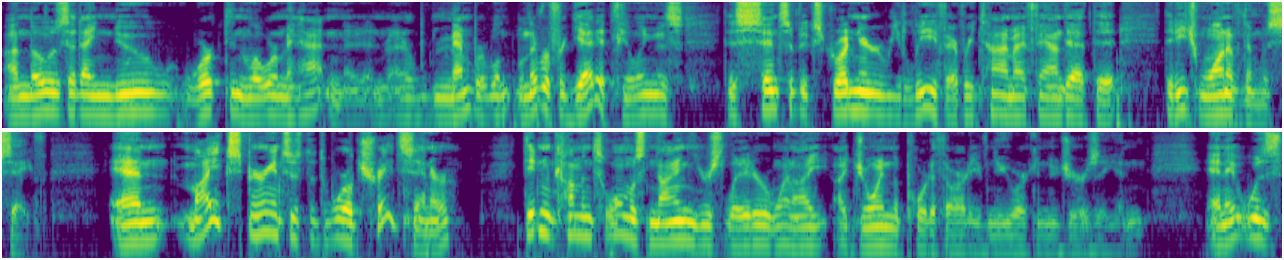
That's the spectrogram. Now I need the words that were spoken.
on those that I knew worked in Lower Manhattan, and, and I remember, we'll, we'll never forget it, feeling this this sense of extraordinary relief every time I found out that that each one of them was safe and my experiences at the World Trade Center didn't come until almost nine years later when I, I joined the Port Authority of New York and New Jersey. And, and it was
